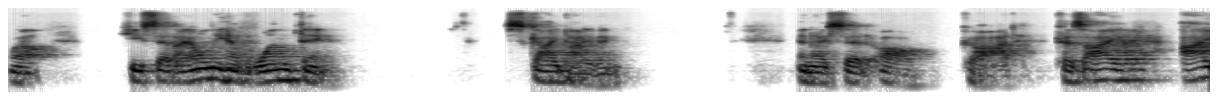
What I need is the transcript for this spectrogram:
well he said i only have one thing skydiving and i said oh god because i i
